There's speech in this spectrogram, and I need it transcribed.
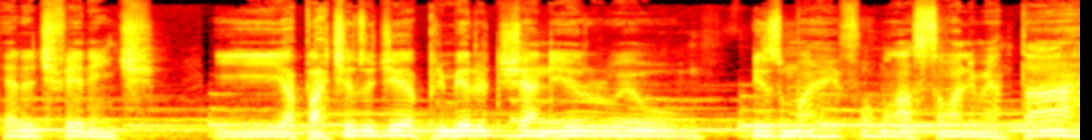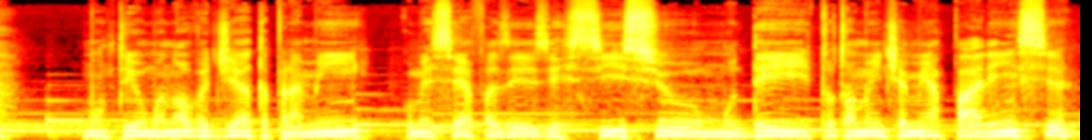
era diferente. E a partir do dia 1 de janeiro eu fiz uma reformulação alimentar, montei uma nova dieta para mim, comecei a fazer exercício, mudei totalmente a minha aparência.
